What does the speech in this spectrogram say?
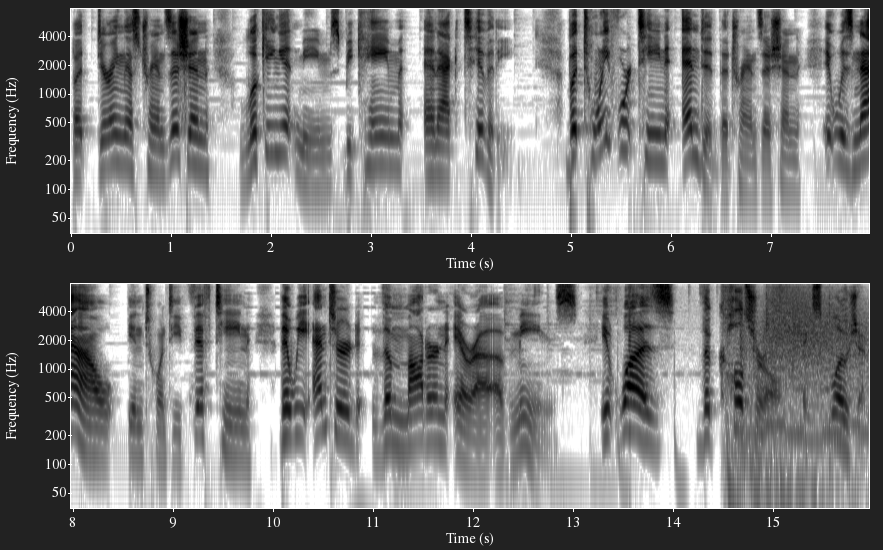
but during this transition, looking at memes became an activity. But 2014 ended the transition. It was now, in 2015, that we entered the modern era of memes. It was the cultural explosion.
